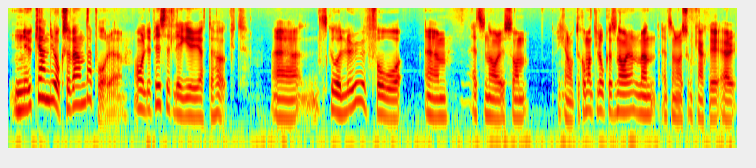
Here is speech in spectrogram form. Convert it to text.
Nu kan du också vända på det. Oljepriset ligger ju jättehögt. Eh, skulle du få ehm, ett scenario som, vi kan återkomma till olika scenarion, men ett scenario som kanske är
